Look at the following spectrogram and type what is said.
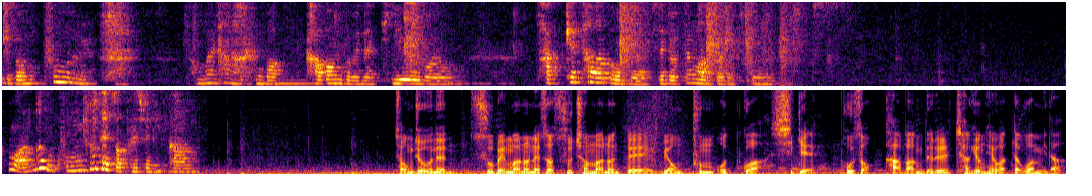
명품을 정말 사랑하고 막 가방도 맨날 귀여운 거요. 자켓 하나도 뭐 진짜 몇백만 원짜리 입고. 완전 공주 대접해주니까. 정조은은 수백만 원에서 수천만 원대의 명품 옷과 시계, 보석, 가방들을 착용해 왔다고 합니다.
